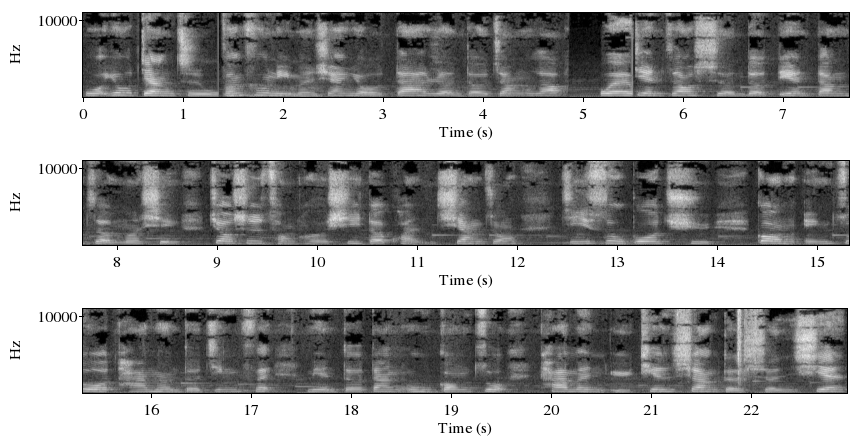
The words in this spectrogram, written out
我又降旨吩咐你们，向犹大人的长老。为建造神的殿当怎么行？就是从河西的款项中，急速拨取供银作他们的经费，免得耽误工作。他们与天上的神仙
